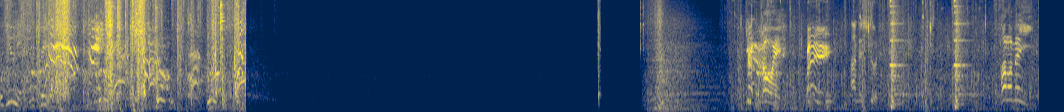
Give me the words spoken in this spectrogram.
Your unit is retreating. Understood. Follow me!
